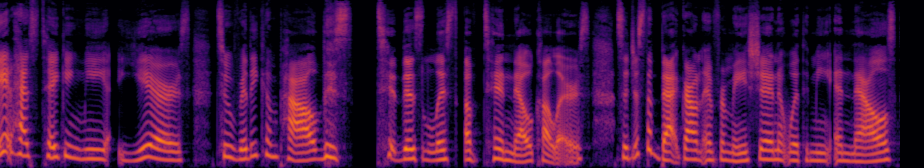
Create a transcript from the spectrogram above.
It has taken me years to really compile this this list of 10 nail colors. So, just the background information with me and nails.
